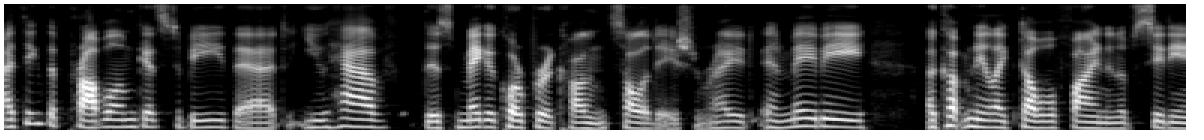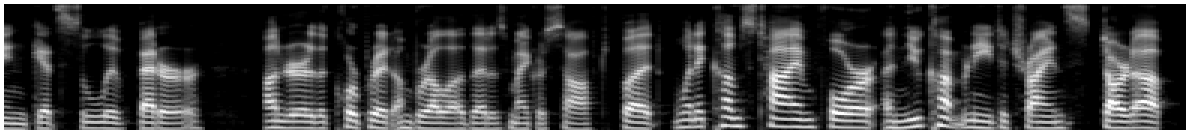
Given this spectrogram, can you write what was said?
I think the problem gets to be that you have this mega corporate consolidation, right? And maybe a company like Double Fine and Obsidian gets to live better under the corporate umbrella that is Microsoft. But when it comes time for a new company to try and start up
